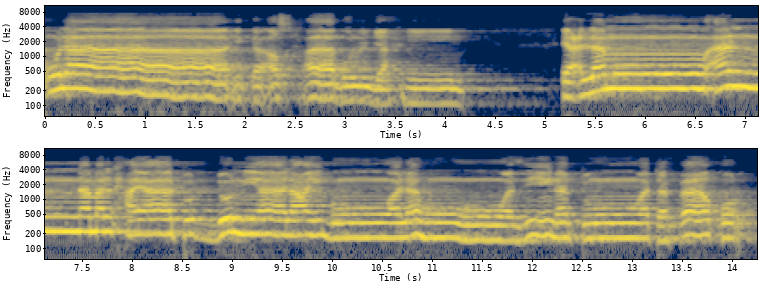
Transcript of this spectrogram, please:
أولئك أصحاب الجحيم. اعلموا أنما الحياة الدنيا لعب وله وزينة وتفاخر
